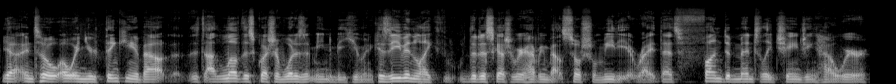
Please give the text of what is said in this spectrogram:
Yeah, and so oh, when you're thinking about, I love this question. What does it mean to be human? Because even like the discussion we were having about social media, right? That's fundamentally changing how we're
